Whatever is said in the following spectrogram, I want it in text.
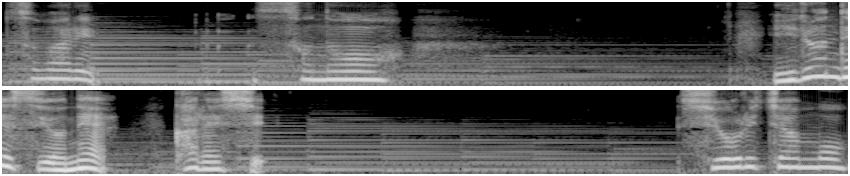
つまりそのいるんですよね？彼氏。しおりちゃんも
